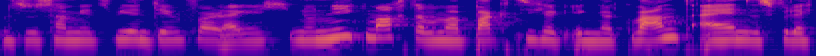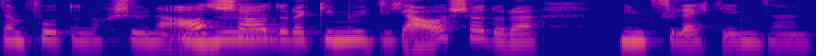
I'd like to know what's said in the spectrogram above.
Also das haben jetzt wir in dem Fall eigentlich noch nie gemacht, aber man packt sich halt irgendein Gewand ein, das vielleicht am Foto noch schöner mhm. ausschaut mhm. oder gemütlich ausschaut oder nimmt vielleicht irgendeinen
